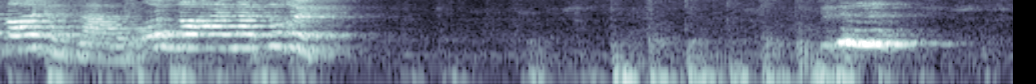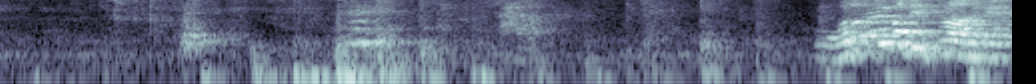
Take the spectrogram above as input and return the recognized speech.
Zwergenslalom. Und noch einmal zurück. Oder über die Zwerge.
